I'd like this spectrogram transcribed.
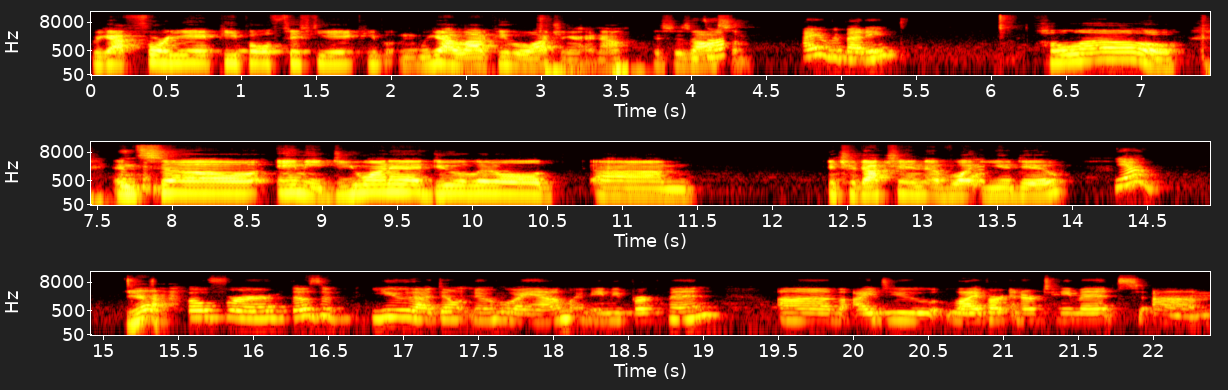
We got 48 people, 58 people. We got a lot of people watching right now. This is awesome. Hi, everybody. Hello. And so, Amy, do you want to do a little um, introduction of what you do? Yeah. Yeah. So, for those of you that don't know who I am, I'm Amy Burkman. Um, I do live art entertainment, um,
